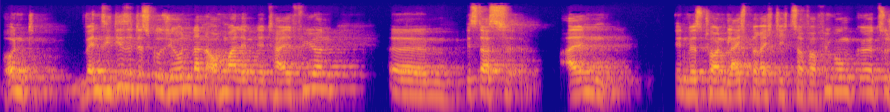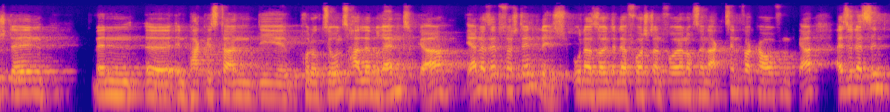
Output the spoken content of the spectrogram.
und wenn Sie diese Diskussion dann auch mal im Detail führen, äh, ist das allen Investoren gleichberechtigt zur Verfügung äh, zu stellen wenn äh, in Pakistan die Produktionshalle brennt, ja, gerne selbstverständlich. Oder sollte der Vorstand vorher noch seine Aktien verkaufen? Ja, also das sind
